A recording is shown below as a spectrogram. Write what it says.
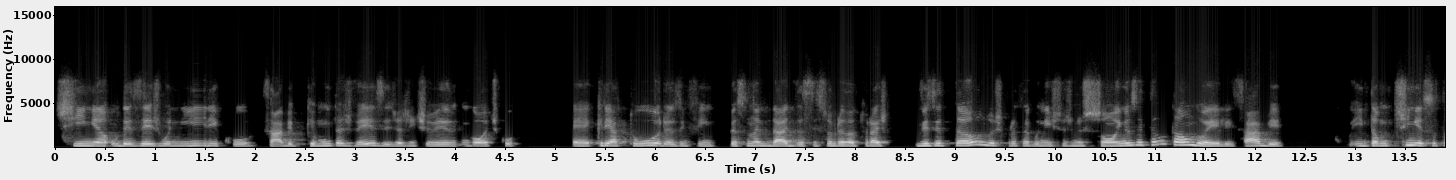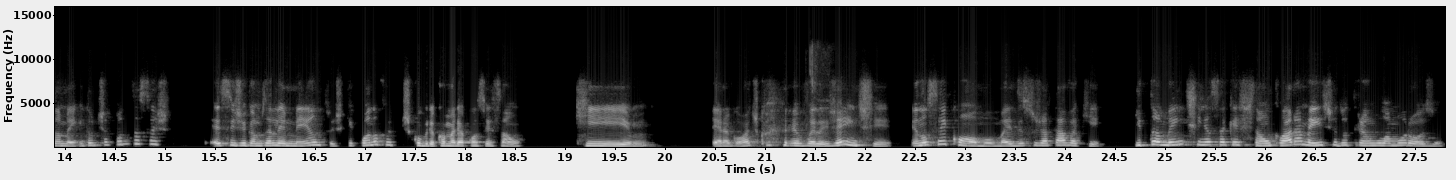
tinha o desejo onírico, sabe? Porque muitas vezes a gente vê em gótico é, criaturas, enfim, personalidades assim sobrenaturais visitando os protagonistas nos sonhos e tentando eles, sabe? Então tinha isso também. Então tinha todos esses, esses digamos, elementos que quando eu fui descobrir com a Maria Conceição que era gótico, eu falei, gente, eu não sei como, mas isso já estava aqui. E também tinha essa questão claramente do triângulo amoroso,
